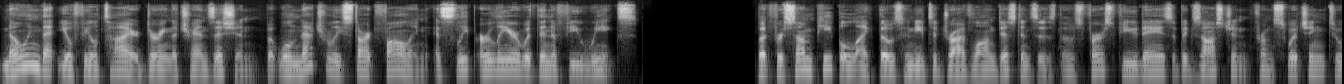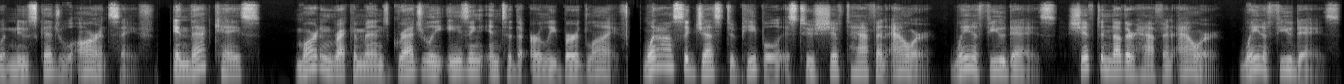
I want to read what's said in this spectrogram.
knowing that you'll feel tired during the transition but will naturally start falling asleep earlier within a few weeks. But for some people like those who need to drive long distances those first few days of exhaustion from switching to a new schedule aren't safe. In that case, Martin recommends gradually easing into the early bird life. What I'll suggest to people is to shift half an hour, wait a few days, shift another half an hour, wait a few days,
